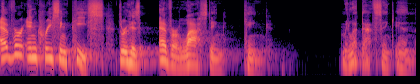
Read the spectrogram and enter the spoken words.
ever increasing peace through his everlasting King. I mean, let that sink in.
